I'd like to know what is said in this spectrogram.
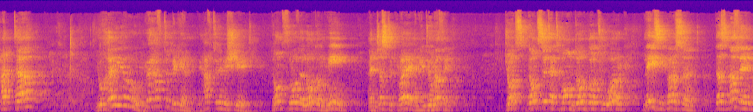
حتى يغيروا. You have to begin. You have to initiate. Don't throw the load on me and just to pray and you do nothing. Don't, don't sit at home, don't go to work. Lazy person does nothing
